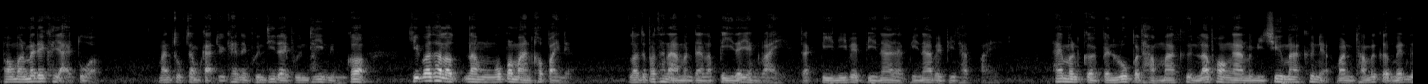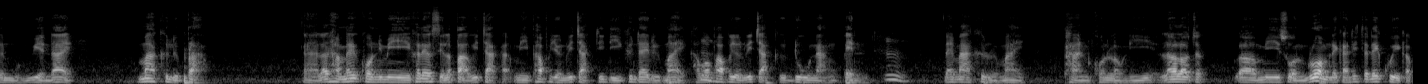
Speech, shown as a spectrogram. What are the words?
เพราะมันไม่ได้ขยายตัว มันถูกจำกัดอยู่แค่ในพื้นที่ใดพื้นที่หนึ่ง ก็คิดว่าถ้าเรานำงบประมาณเข้าไปเนี่ย เราจะพัฒนามันแต่ละปีได้อย่างไร จากปีนี้ไปปีหน้าจากปีหน้าไปปีถัดไป ให้มันเกิดเป็นรูปธรรมมากขึ้น แล้วพองานมันมีชื่อมากขึ้นเนี่ยมันทำให้เกิดเม็ดเงินหมุนเวียนได้มากขึ้นหรือเปล่าอ่าแล้วทำให้คนมีเขาเรียกศิลปะวิจักษ์อะมีภาพยนตร์วิจักษ์ที่ดีขึ้นได้หรือไม่คำว่าภาพยนตร์วิจักษ์คือดูหนังเป็นอืมได้มากขึ้นหรือไม่ ผ่านคนเหล่านี้แล้วเราจะเอ่อมีส่วนร่วมในการที่จะได้คุยกับ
